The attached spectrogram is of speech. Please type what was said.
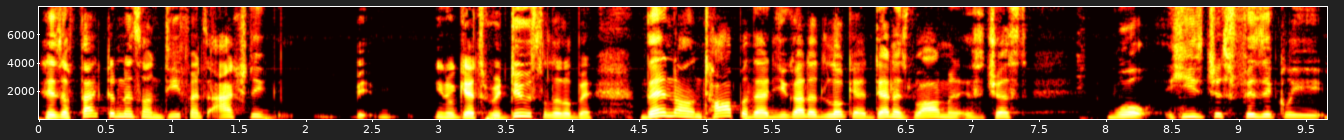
his effectiveness on defense actually, be, you know, gets reduced a little bit. Then on top of that, you got to look at Dennis Rodman is just, well, he's just physically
